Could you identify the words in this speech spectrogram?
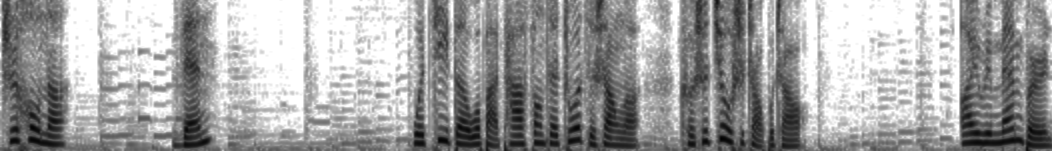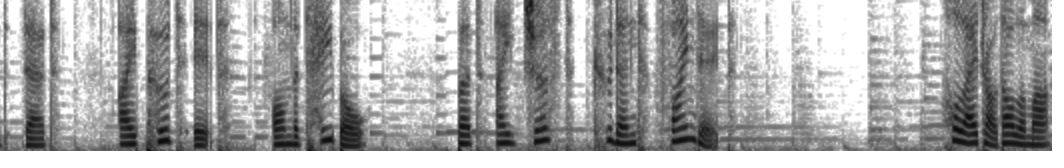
之后呢？Then 我记得我把它放在桌子上了， 可是就是找不着。I remembered that I put it on the table, but I just couldn't find it. 后来找到了吗？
